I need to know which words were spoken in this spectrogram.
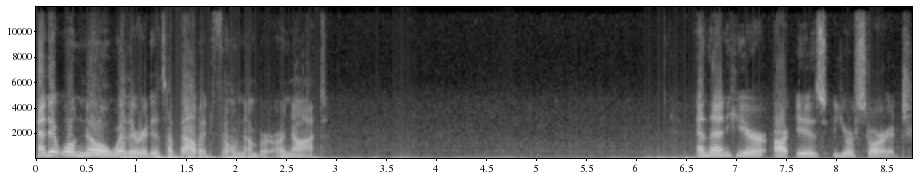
and it will know whether it is a valid phone number or not. And then here are, is your storage.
